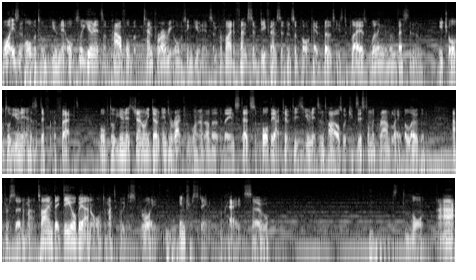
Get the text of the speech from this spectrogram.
what is an orbital unit? Orbital units are powerful but temporary orbiting units and provide offensive, defensive, and support capabilities to players willing to invest in them. Each orbital unit has a different effect. Orbital units generally don't interact with one another, they instead support the activities, units, and tiles which exist on the ground layer below them. After a certain amount of time, they deorbit and are automatically destroyed. Interesting. Okay, so... Launch. Ah!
